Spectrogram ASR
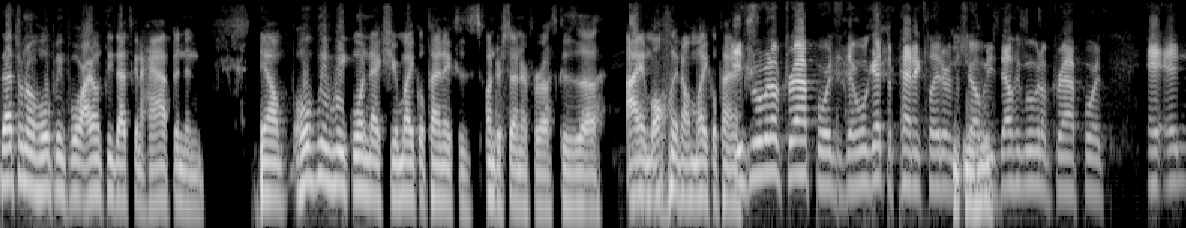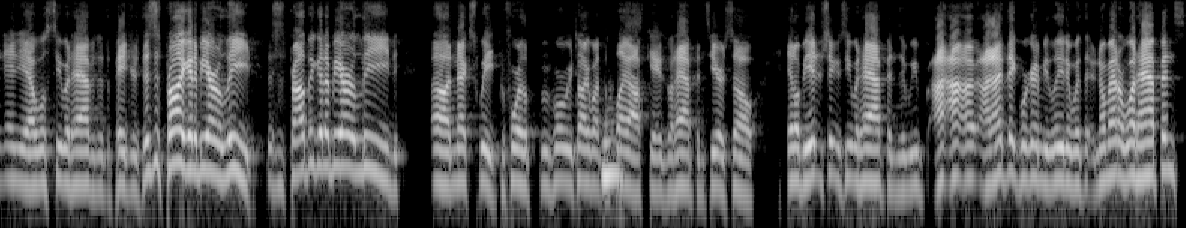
that's what I'm hoping for. I don't think that's going to happen, and you know, hopefully week one next year, Michael Penix is under center for us because uh, I am all in on Michael Penix. He's moving up draft boards. Then we'll get to Penix later in the show, but he's definitely moving up draft boards. And, and, and yeah, we'll see what happens with the Patriots. This is probably going to be our lead. This is probably going to be our lead uh, next week before the before we talk about the playoff games. What happens here? So it'll be interesting to see what happens. And we, I, I, I think we're going to be leading with it. No matter what happens,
